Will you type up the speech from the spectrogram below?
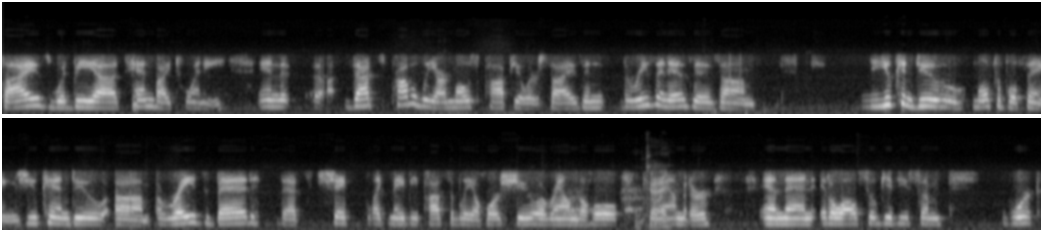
size would be a uh, 10 by 20, and uh, that's probably our most popular size. And the reason is is um, you can do multiple things. You can do um, a raised bed that's shaped like maybe possibly a horseshoe around the whole okay. diameter, and then it'll also give you some work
